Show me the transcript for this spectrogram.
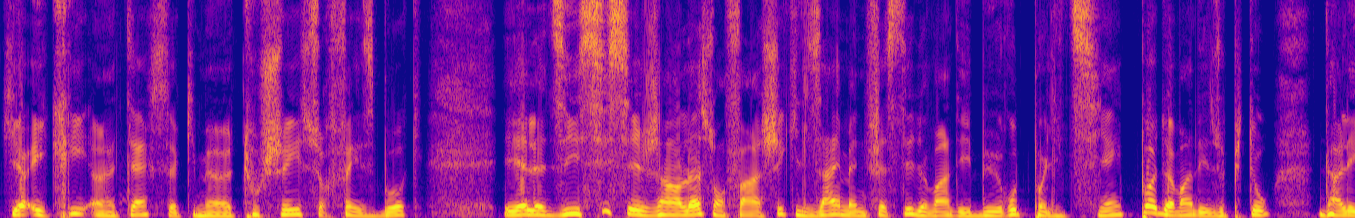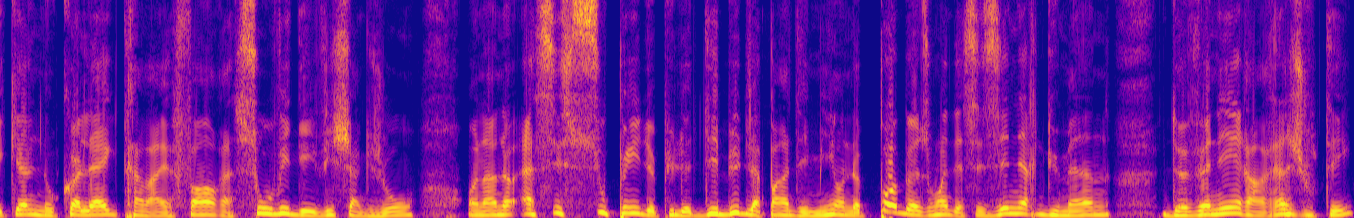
qui a écrit un texte qui m'a touché sur Facebook. Et elle a dit, si ces gens-là sont qu'ils aillent manifester devant des bureaux de politiciens, pas devant des hôpitaux dans lesquels nos collègues travaillent fort à sauver des vies chaque jour. On en a assez soupé depuis le début de la pandémie. On n'a pas besoin de ces énergumènes de venir en rajouter.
